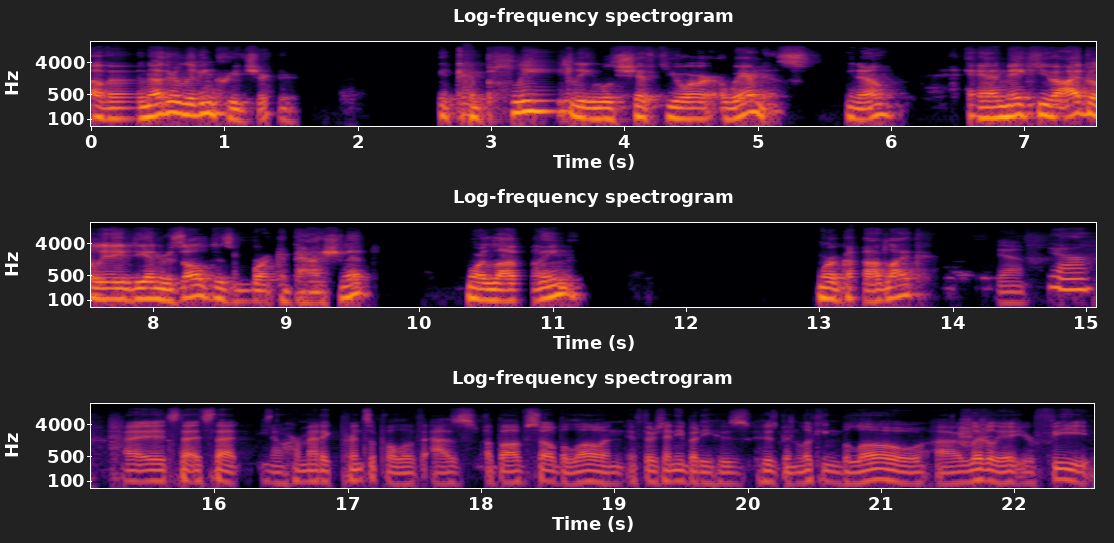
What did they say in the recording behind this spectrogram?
of another living creature, it completely will shift your awareness. You know, and make you, I believe, the end result is more compassionate, more loving, more godlike. Yeah Yeah. Uh, it's that it's that you know hermetic principle of as above so below and if there's anybody who's who's been looking below uh, literally at your feet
